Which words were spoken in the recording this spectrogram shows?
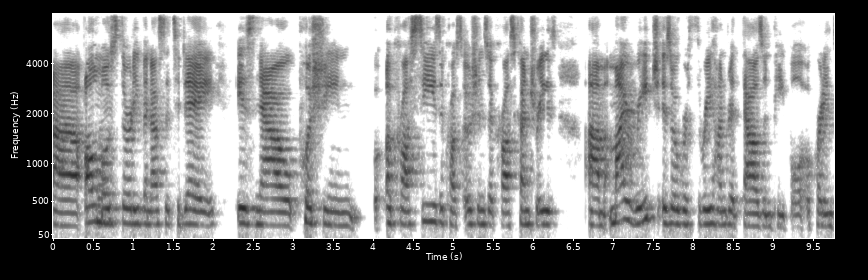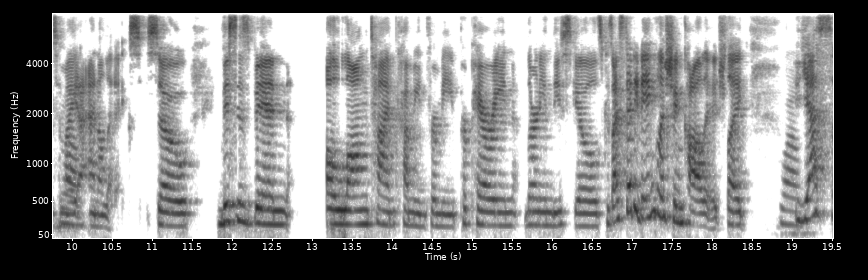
uh, almost 30 Vanessa today is now pushing across seas, across oceans, across countries. Um, my reach is over 300,000 people, according to my analytics. So this has been a long time coming for me, preparing, learning these skills. Because I studied English in college. Like, wow. yes,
